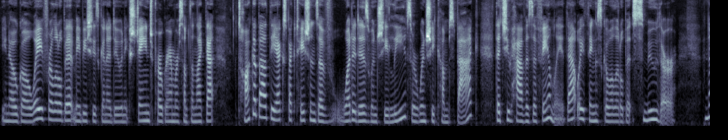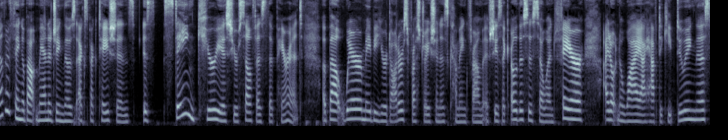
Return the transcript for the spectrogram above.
you know, go away for a little bit, maybe she's going to do an exchange program or something like that, talk about the expectations of what it is when she leaves or when she comes back that you have as a family. That way things go a little bit smoother. Another thing about managing those expectations is staying curious yourself as the parent about where maybe your daughter's frustration is coming from. If she's like, oh, this is so unfair, I don't know why I have to keep doing this.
